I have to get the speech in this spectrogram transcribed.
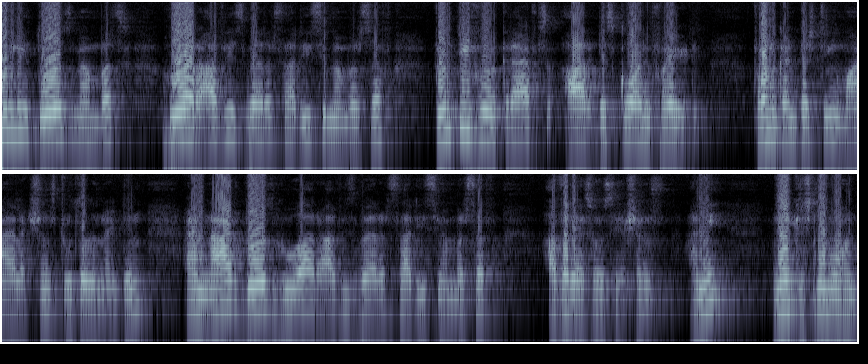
only those members who are office bearers or EC members of 24 crafts are disqualified from contesting my elections 2019 and not those who are office bearers are is members of other associations అని V Krishnamohan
